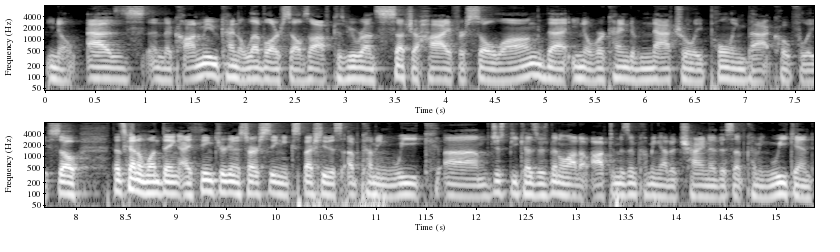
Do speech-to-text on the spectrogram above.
you know, as an economy, we kind of level ourselves off because we were on such a high for so long that, you know, we're kind of naturally pulling back, hopefully. So that's kind of one thing I think you're going to start seeing, especially this upcoming week, um, just because there's been a lot of optimism coming out of China this upcoming weekend,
